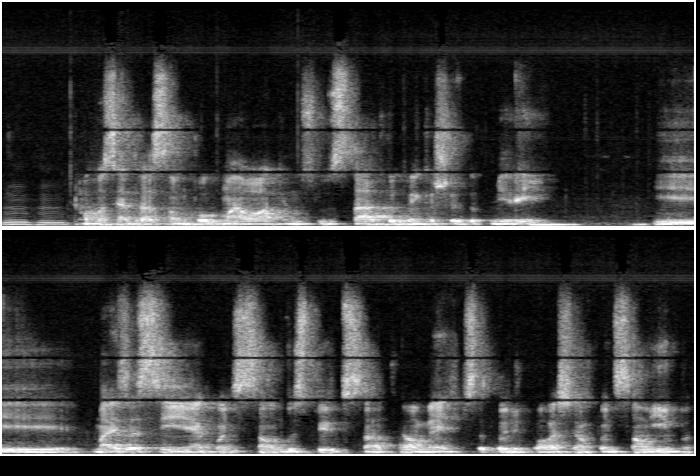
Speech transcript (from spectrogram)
Uhum. É uma concentração um pouco maior aqui no sul do estado, que eu estou em Cachoeira do Mirim, e, mas, assim, a condição do Espírito Santo, realmente, o setor de rocha é uma condição ímpar.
